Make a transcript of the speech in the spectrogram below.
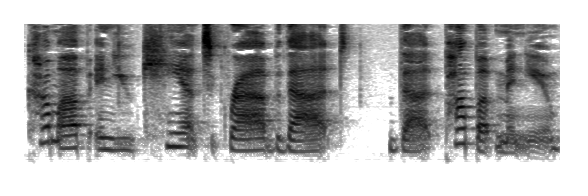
come up and you can't grab that that pop-up menu.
